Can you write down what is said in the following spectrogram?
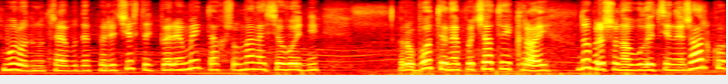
смородину треба буде перечистити, перемити. Так що в мене сьогодні роботи не початий край. Добре, що на вулиці не жарко.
